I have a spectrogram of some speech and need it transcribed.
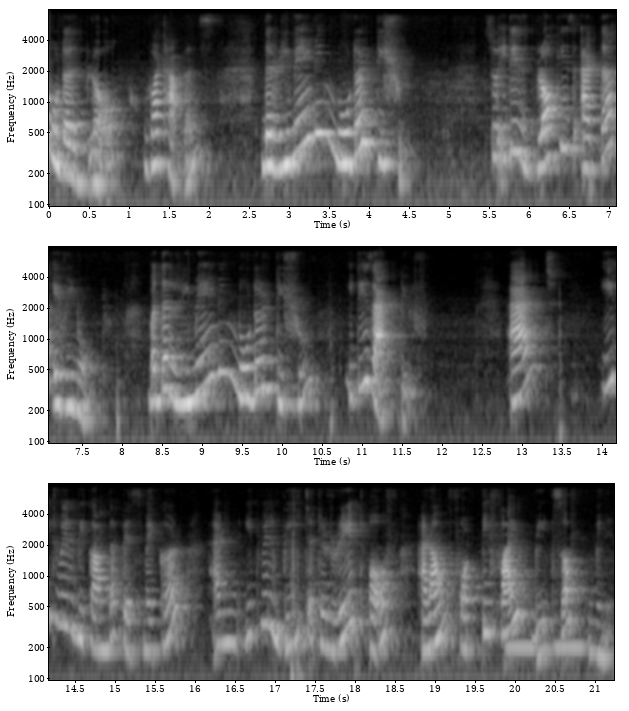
nodal block what happens? The remaining nodal tissue so it is block is at the AV node but the remaining nodal tissue it is active and it will become the pacemaker and it will beat at a rate of around 45 beats of minute.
